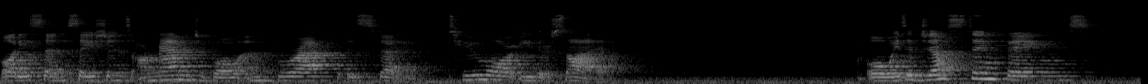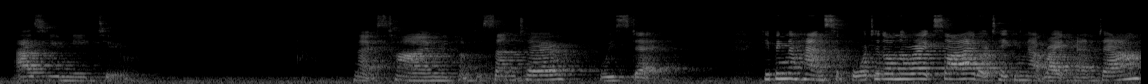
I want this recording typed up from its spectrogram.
Body sensations are manageable and the breath is steady. Two more either side. Always adjusting things as you need to. Next time we come to center, we stay. Keeping the hands supported on the right side or taking that right hand down,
